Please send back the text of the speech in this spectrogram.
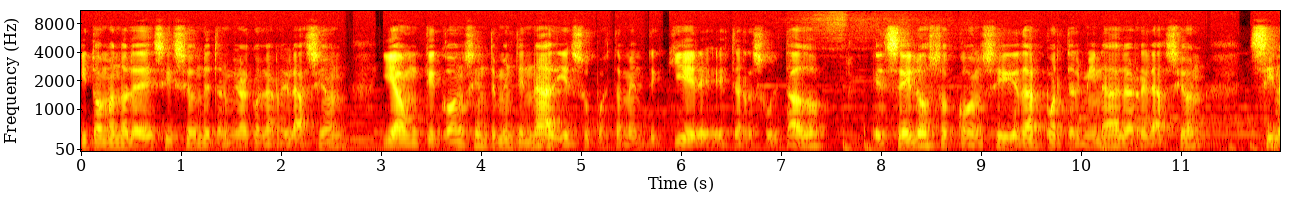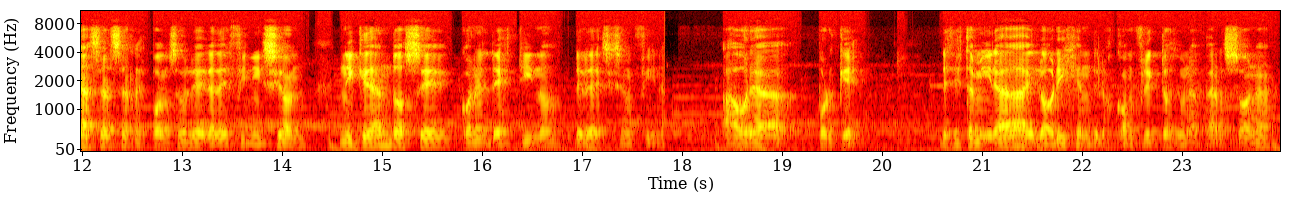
y tomando la decisión de terminar con la relación y aunque conscientemente nadie supuestamente quiere este resultado, el celoso consigue dar por terminada la relación sin hacerse responsable de la definición ni quedándose con el destino de la decisión final. Ahora, ¿por qué? Desde esta mirada, el origen de los conflictos de una persona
